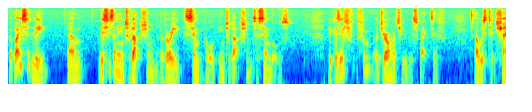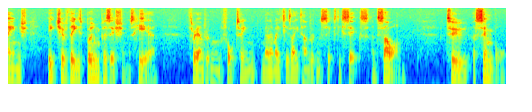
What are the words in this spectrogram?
But basically um, this is an introduction, a very simple introduction to symbols. Because if, from a geometry perspective, I was to change each of these boom positions here, 314 millimeters, 866, and so on, to a symbol,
